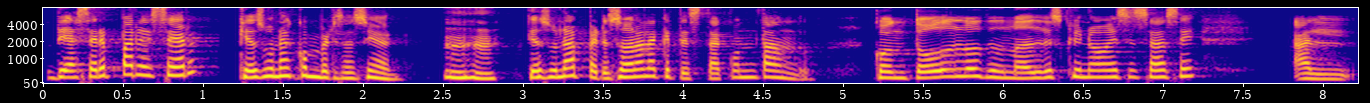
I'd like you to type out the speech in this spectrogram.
de hacer parecer que es una conversación, que es una persona la que te está contando, con todos los desmadres que uno a veces hace al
